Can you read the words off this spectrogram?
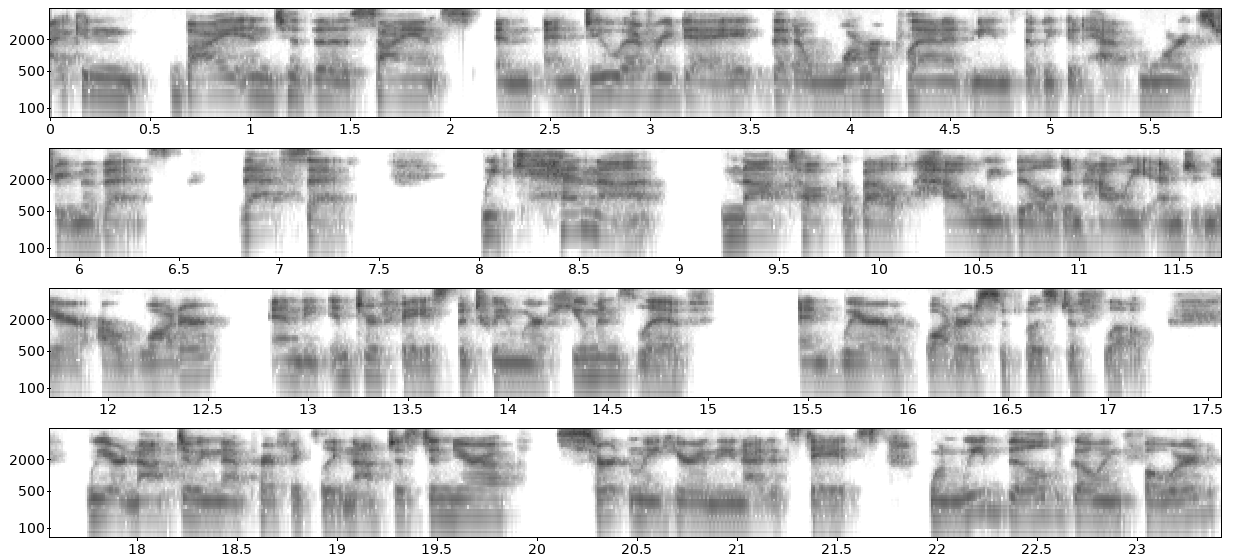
I can buy into the science and, and do every day that a warmer planet means that we could have more extreme events. That said, we cannot not talk about how we build and how we engineer our water and the interface between where humans live and where water is supposed to flow. We are not doing that perfectly, not just in Europe, certainly here in the United States. When we build going forward,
